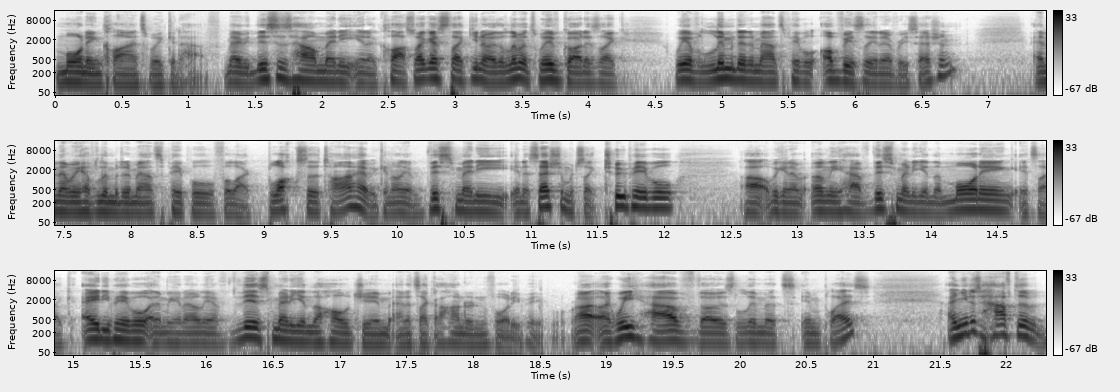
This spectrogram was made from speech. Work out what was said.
morning clients we could have. Maybe this is how many in a class. So I guess, like, you know, the limits we've got is like we have limited amounts of people, obviously, in every session. And then we have limited amounts of people for like blocks of the time. Hey, we can only have this many in a session, which is like two people. Uh, we can only have this many in the morning. It's like 80 people. And we can only have this many in the whole gym. And it's like 140 people, right? Like we have those limits in place. And you just have to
